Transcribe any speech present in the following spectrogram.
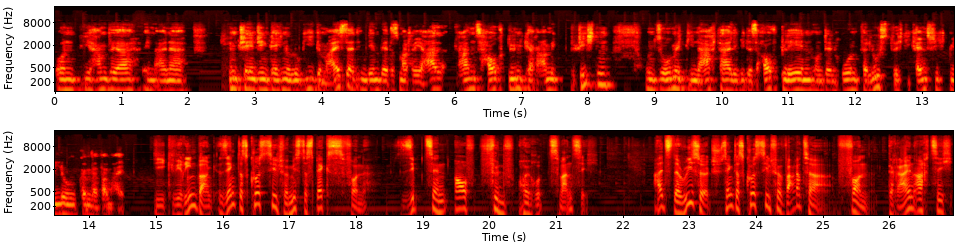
und die haben wir in einer Game-Changing-Technologie gemeistert, indem wir das Material ganz hauchdünn Keramik beschichten und somit die Nachteile wie das Aufblähen und den hohen Verlust durch die Grenzschichtbildung können wir vermeiden. Die Quirinbank senkt das Kursziel für Mr. Specs von 17 auf 5,20 Euro. Alster Research senkt das Kursziel für Warta von 83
